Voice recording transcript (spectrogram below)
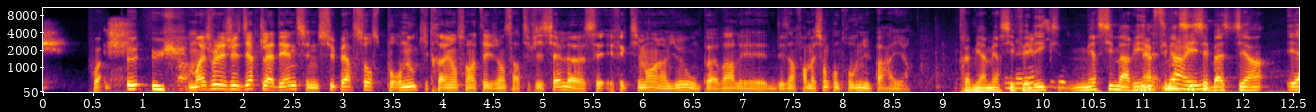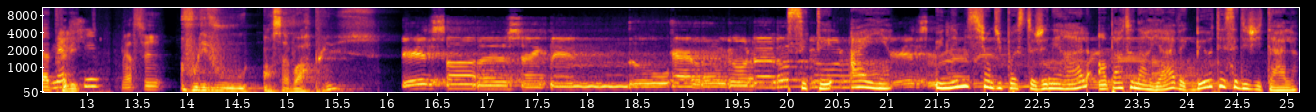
EU. Moi, je voulais juste dire que l'ADN, c'est une super source pour nous qui travaillons sur l'intelligence artificielle. Euh, C'est effectivement un lieu où on peut avoir les- des informations qu'on trouve nulle part ailleurs. Très bien, merci Bah, Félix, merci Marine, Merci, Marine. Sébastien et à très vite. Merci. Voulez-vous en savoir plus? C'était AI, une émission du Poste Général en partenariat avec BETC Digital.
